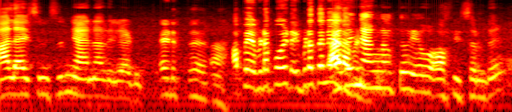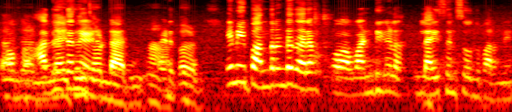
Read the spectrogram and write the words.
ആ ലൈസൻസ് ഞാൻ അതിലെടുത്തു എടുത്ത്. അപ്പൊ എവിടെ പോയിട്ട് ഇവിടെ തന്നെ അത് ഞങ്ങൾക്ക് ഓഫീസുണ്ട് ഉണ്ട്. ലൈസൻസ്. ഉണ്ടായിരുന്നു. ഇനി പന്ത്രണ്ട് തരം വണ്ടികൾ ലൈസൻസ് ഒന്ന് പറഞ്ഞേ.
